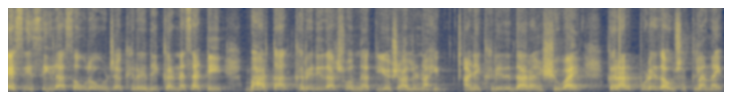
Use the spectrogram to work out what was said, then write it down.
एस ई सीला सौर ऊर्जा खरेदी करण्यासाठी भारतात खरेदीदार शोधण्यात यश यश आलं नाही आणि खरेदीदारांशिवाय करार पुढे जाऊ शकला नाही.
